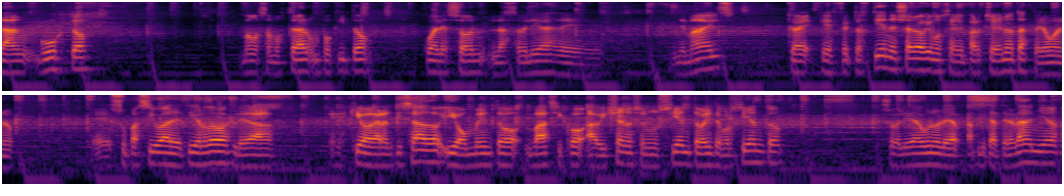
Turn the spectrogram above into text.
dan gusto. Vamos a mostrar un poquito cuáles son las habilidades de, de Miles qué, efectos tiene, ya lo vimos en el parche de notas, pero bueno, eh, su pasiva de tier 2 le da esquiva garantizado y aumento básico a villanos en un 120%. Su habilidad 1 le aplica telaraña,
